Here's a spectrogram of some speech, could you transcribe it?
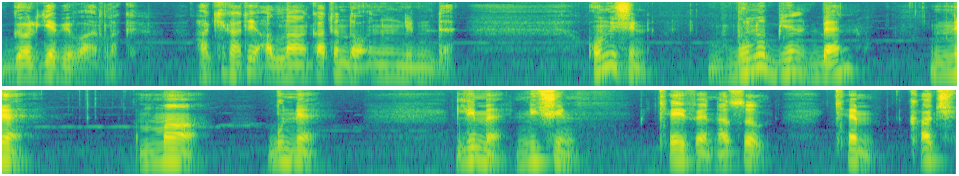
gölge bir varlık. Hakikati Allah'ın katında onun dilinde. Onun için bunu ben, ben ne, ma, bu ne, lime, niçin, keyfe, nasıl, kem, kaç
